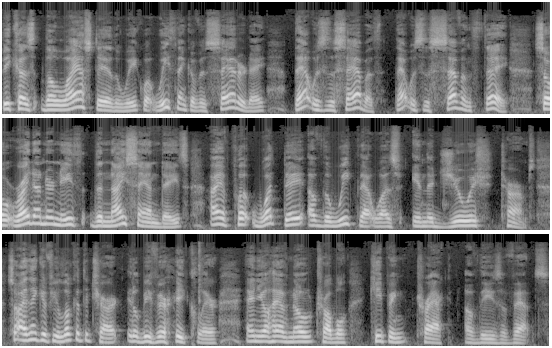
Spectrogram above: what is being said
because the last day of the week, what we think of as Saturday, that was the Sabbath. That was the seventh day. So, right underneath the Nisan dates, I have put what day of the week that was in the Jewish terms. So, I think if you look at the chart, it'll be very clear and you'll have no trouble keeping track of these events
